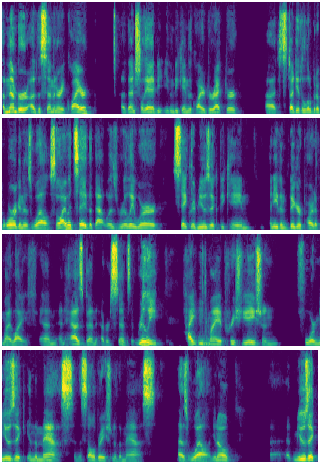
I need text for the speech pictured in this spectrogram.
a member of the seminary choir. Eventually, I even became the choir director, uh, studied a little bit of organ as well. So I would say that that was really where sacred music became an even bigger part of my life and, and has been ever since. It really heightened my appreciation for music in the Mass and the celebration of the Mass as well. You know, uh, music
